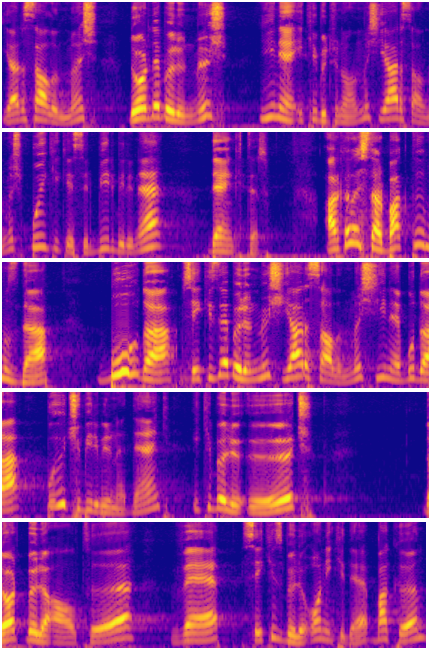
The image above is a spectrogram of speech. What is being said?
yarısı alınmış, 4'e bölünmüş, yine 2 bütün almış, yarısı alınmış. Bu iki kesir birbirine denktir. Arkadaşlar baktığımızda bu da 8'e bölünmüş, yarısı alınmış. Yine bu da bu üçü birbirine denk. 2 bölü 3, 4 bölü 6, ve 8 bölü 12'de bakın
